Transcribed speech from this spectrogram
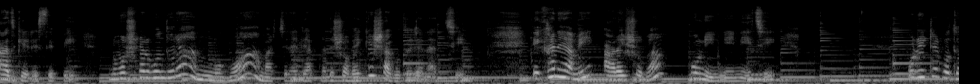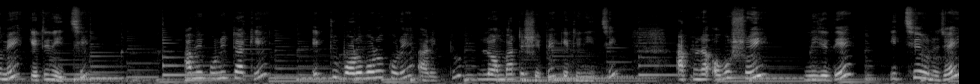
আজকের রেসিপি নমস্কার বন্ধুরা, আমি মহুয়া, আমার চ্যানেলে আপনাদের সবাইকে স্বাগত জানাচ্ছি। এখানে আমি আড়াইশো গ্রাম পনির নিয়ে নিয়েছি। পনিরটা প্রথমে কেটে নিচ্ছি। আমি পনিরটাকে একটু বড় বড় করে আর একটু লম্বাটে শেপে কেটে নিচ্ছি আপনারা অবশ্যই নিজেদের ইচ্ছে অনুযায়ী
